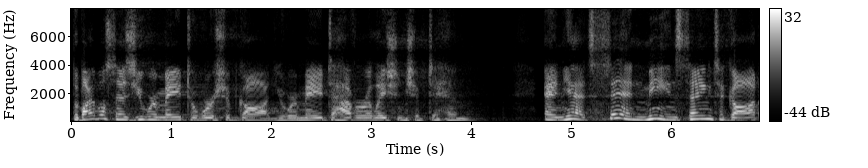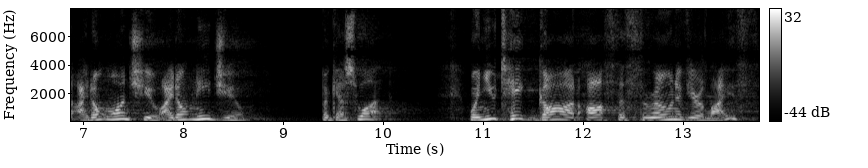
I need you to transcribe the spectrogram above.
The Bible says you were made to worship God, you were made to have a relationship to Him. And yet, sin means saying to God, I don't want you, I don't need you. But guess what? When you take God off the throne of your life,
